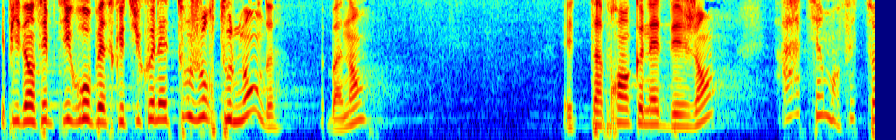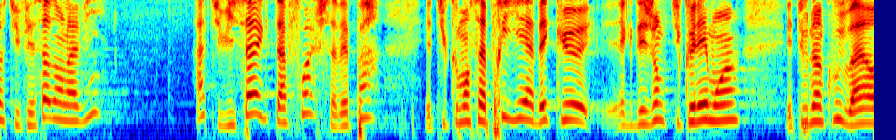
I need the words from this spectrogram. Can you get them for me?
Et puis dans ces petits groupes, est-ce que tu connais toujours tout le monde? Bah non. Et tu apprends à connaître des gens? Ah tiens, mais en fait, toi, tu fais ça dans la vie? Ah, tu vis ça avec ta foi, je savais pas. Et tu commences à prier avec eux, avec des gens que tu connais moins. Et tout d'un coup, bah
